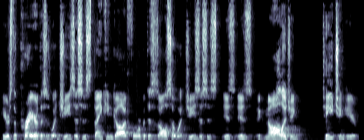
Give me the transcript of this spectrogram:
Here's the prayer. This is what Jesus is thanking God for, but this is also what Jesus is, is, is acknowledging, teaching here.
